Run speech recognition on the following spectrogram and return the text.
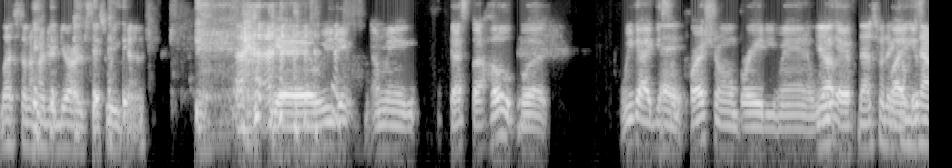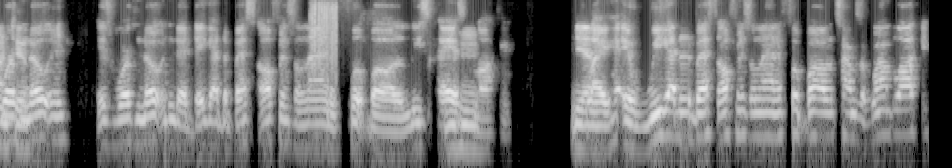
less than 100 yards this weekend yeah, we did. I mean, that's the hope, but we got to get Hey. some pressure on Brady, man. And Yep, we have that's what it like comes it's down worth to noting. It's worth noting that they got the best offensive line in football, at least pass Mhm. blocking. yeah Like if we got the best offensive line in football in terms of run blocking,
